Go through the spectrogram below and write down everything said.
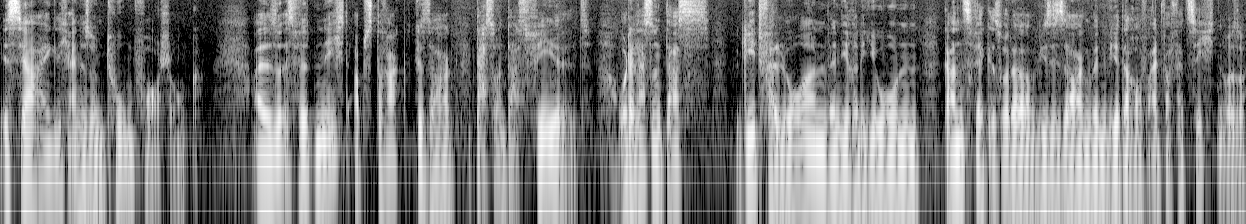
ist ja eigentlich eine Symptomforschung. Also es wird nicht abstrakt gesagt, das und das fehlt oder das und das geht verloren, wenn die Religion ganz weg ist oder wie Sie sagen, wenn wir darauf einfach verzichten oder so,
